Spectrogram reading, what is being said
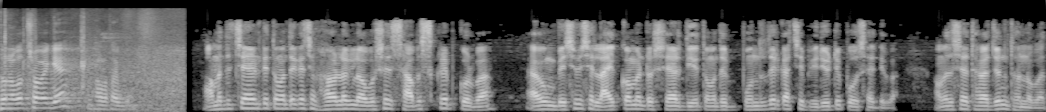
ধন্যবাদ সবাইকে। ভালো থাকবেন। আমাদের চ্যানেলটি তোমাদের কাছে ভালো লাগলে অবশ্যই সাবস্ক্রাইব করবা এবং বেশি বেশি লাইক কমেন্ট ও শেয়ার দিয়ে তোমাদের বন্ধুদের কাছে ভিডিওটি পৌঁছায় দেবা। আমাদের সাথে থাকার জন্য ধন্যবাদ।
